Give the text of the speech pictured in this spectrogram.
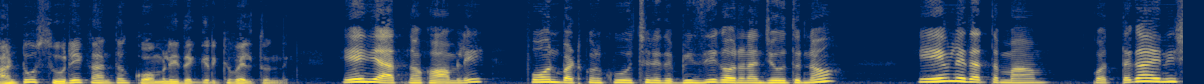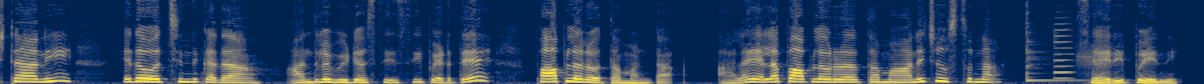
అంటూ సూర్యకాంతం కోమలి దగ్గరికి వెళ్తుంది. ఏం చేస్తున్నావు కామ్లీ? ఫోన్ పట్టుకుని కూర్చుని ఏదో బిజీగా ఉన్నానని చెబుతున్నావు? ఏం లేదత్తమ్మా కొత్తగా ఇనిష్టా అని ఏదో వచ్చింది కదా. అందులో వీడియోస్ తీసి పెడితే పాపులర్ అవుతామంట. అలా ఎలా పాపులర్ అవుతామా అని చూస్తున్నా. సరిపోయింది.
